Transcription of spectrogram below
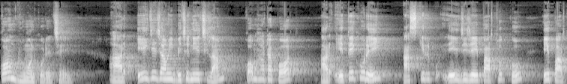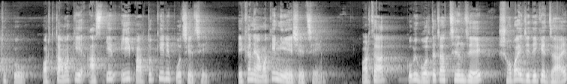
কম ভ্রমণ করেছে। আর এই যে যে আমি বেছে নিয়েছিলাম, কম হাঁটা পথ, আর এতে করেই আজকের এই যে যে পার্থক্য এই পার্থক্য, অর্থাৎ আমাকে আজকের এই পার্থক্যে এনে পৌঁছেছে, এখানে আমাকে নিয়ে এসেছে। অর্থাৎ কবি বলতে চাচ্ছেন যে, সবাই যেদিকে যায়,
